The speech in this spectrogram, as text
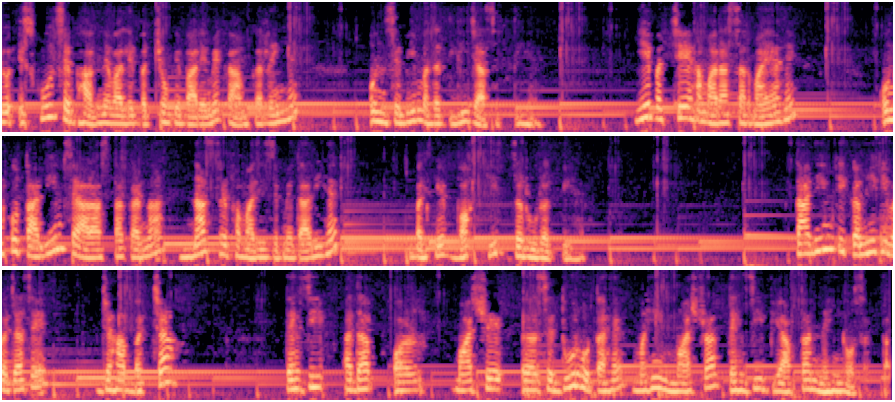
جو اسکول سے بھاگنے والے بچوں کے بارے میں کام کر رہی ہیں، ان سے بھی مدد لی جا سکتی ہے۔ یہ بچے ہمارا سرمایہ ہیں۔ ان کو تعلیم سے آراستہ کرنا نہ صرف ہماری ذمہ داری ہے، بلکہ وقت کی ضرورت بھی ہے۔ تعلیم کی کمی کی وجہ سے جہاں بچہ تہذیب، ادب اور معاشرے سے دور ہوتا ہے، وہیں معاشرہ تہذیب یافتہ نہیں ہو سکتا۔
